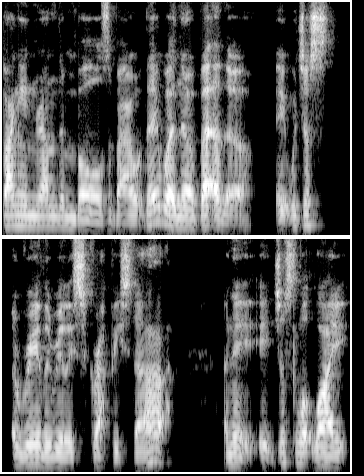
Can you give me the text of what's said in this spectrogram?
banging random balls about. They were no better though. It was just a really, really scrappy start, and it, it just looked like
